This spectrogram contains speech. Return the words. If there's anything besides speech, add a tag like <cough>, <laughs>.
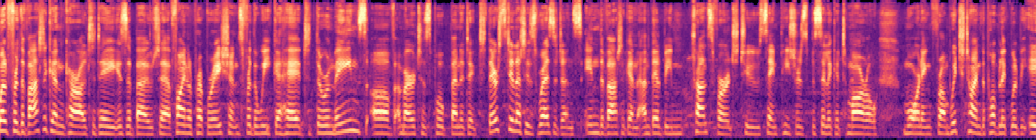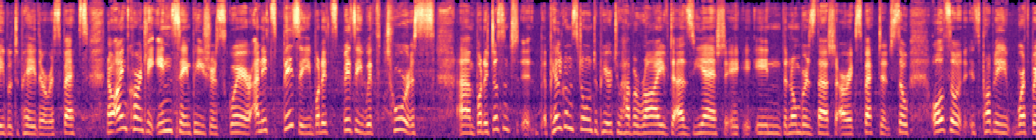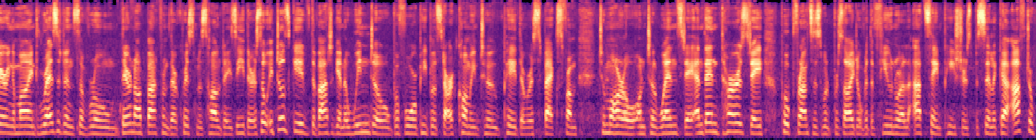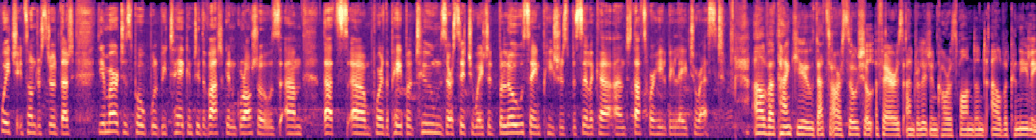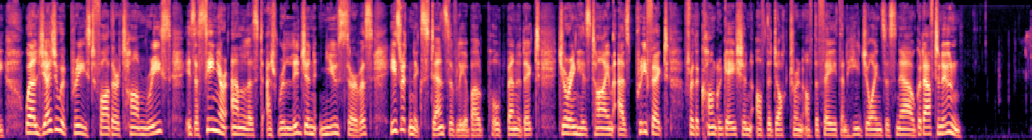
Well, for the Vatican, Carol, today is about uh, final preparations for the week ahead. The remains of Emeritus Pope Benedict, they're still at his residence in the Vatican and they'll be transferred to St. Peter's Basilica tomorrow morning, from which time the public will be able to pay their respects. Now, I'm currently in St. Peter's Square and it's busy, but it's busy with tourists. Um, but it doesn't, uh, pilgrims don't appear to have arrived as yet in the numbers that are expected. So, also it's probably worth bearing in mind residents of Rome, they're not back from their Christmas holidays either. So it does give the Vatican a window before people start coming to pay their respects from tomorrow until Wednesday. And then Thursday, Pope Francis will preside over the funeral at St. Peter's Basilica, after which it's understood that the Emeritus Pope will be taken to the Vatican grottos. Um, that's um, where the papal tombs are situated below St. Peter's Basilica, and that's where he'll be laid to rest. Alva, thank you. That's our social Affairs and Religion correspondent Alva Conneely. Well, Jesuit priest Father Tom Reese is a senior analyst at Religion News Service. He's written extensively about Pope Benedict during his time as prefect for the Congregation of the Doctrine of the Faith, and he joins us now. Good afternoon.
